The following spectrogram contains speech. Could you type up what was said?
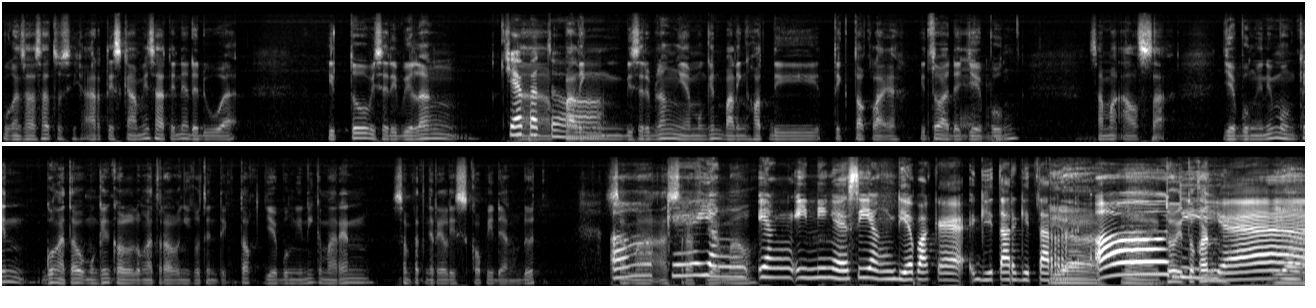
bukan salah satu sih artis kami saat ini ada dua itu bisa dibilang Siapa eh, tuh? paling bisa dibilang ya mungkin paling hot di TikTok lah ya itu ada Jebung sama Alsa. Jebung ini mungkin gue nggak tahu mungkin kalau lo nggak terlalu ngikutin TikTok Jebung ini kemarin sempat ngerilis kopi dangdut sama Oke, Ashraf yang Jamal. yang ini gak sih yang dia pakai gitar-gitar? Iya, Oh, nah, itu- itu kan- dia. iya.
